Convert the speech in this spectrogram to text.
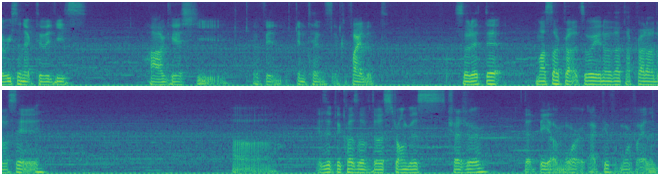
The recent activities Hageshi have been intense and violent. それってまさかゾエのだからのせい uh, Is it because of the strongest treasure that they are more active or more violent?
